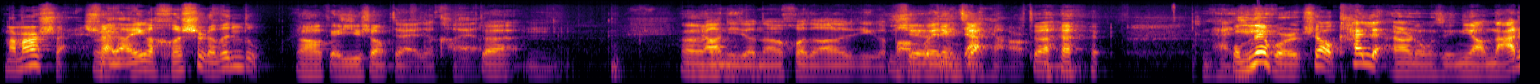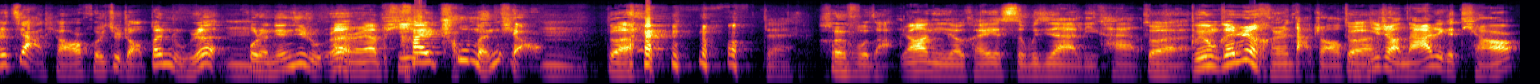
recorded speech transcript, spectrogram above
慢慢甩，甩到一个合适的温度，然后给医生，对就可以了。对，嗯，嗯，然后你就能获得一个宝贵的假条，对。挺开心。我们那会儿是要开两样东西，你要拿着假条回去找班主任、或者年级主任任要批。开出门条，嗯，对，对，很复杂，然后你就可以肆无忌惮地离开了，对。不用跟任何人打招呼，对。你只要拿着这个条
